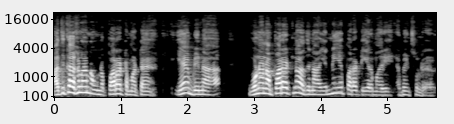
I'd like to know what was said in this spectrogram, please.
அதுக்காகலாம் நான் உன்னை பாராட்ட மாட்டேன். ஏன் அப்படின்னா உன்னை நான் பாராட்டினா அது நான் என்னையே பாராட்டிக்கிற மாதிரி அப்படின்னு சொல்கிறாரு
